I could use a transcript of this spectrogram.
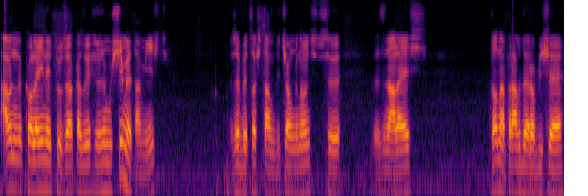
a w kolejnej turze okazuje się, że musimy tam iść, żeby coś tam wyciągnąć, czy znaleźć, to naprawdę robi się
